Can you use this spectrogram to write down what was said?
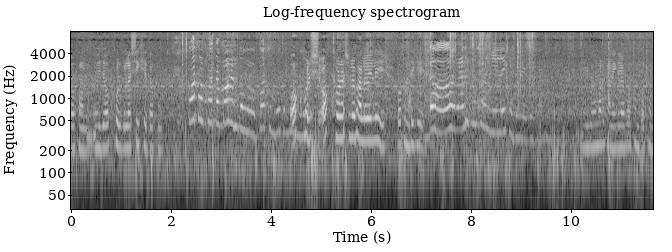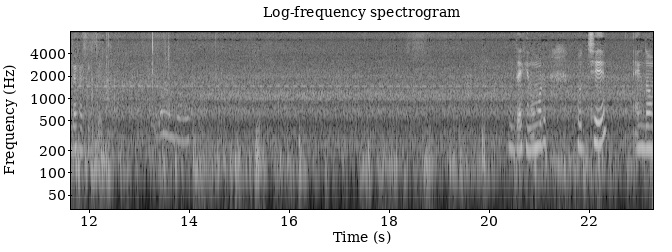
তখন ওই যে অক্ষরগুলা শিখে তখন। অক্ষর অক্ষর আসলে ভালো হইলে প্রথম দিকে এই যে ওমর খান এগুলা প্রথম প্রথম লেখা শিখছে। দেখেন ওমর হচ্ছে একদম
